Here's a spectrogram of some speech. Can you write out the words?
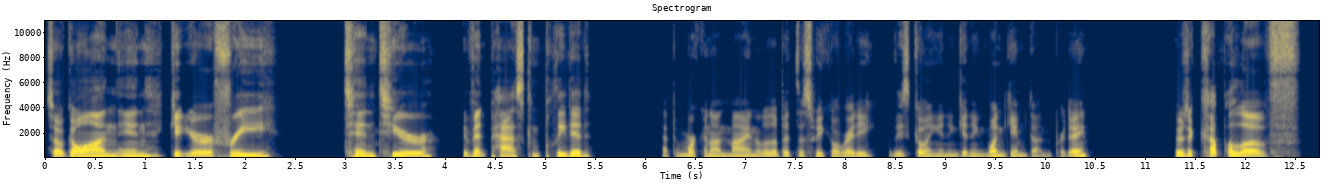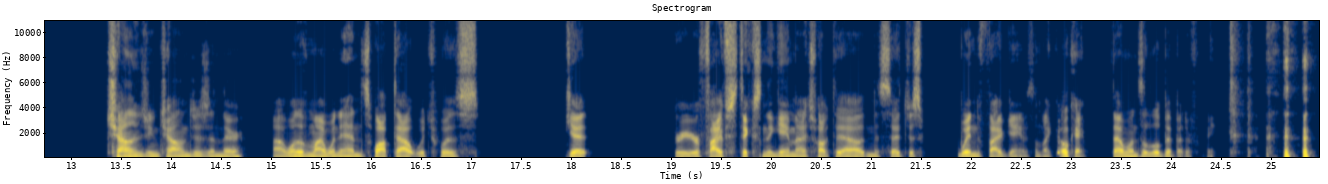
So go on in, get your free 10 tier event pass completed. I've been working on mine a little bit this week already, at least going in and getting one game done per day. There's a couple of challenging challenges in there. Uh, one of them I went ahead and swapped out, which was get three or five sticks in the game, and I swapped it out, and it said just win five games. I'm like, okay, that one's a little bit better for me.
